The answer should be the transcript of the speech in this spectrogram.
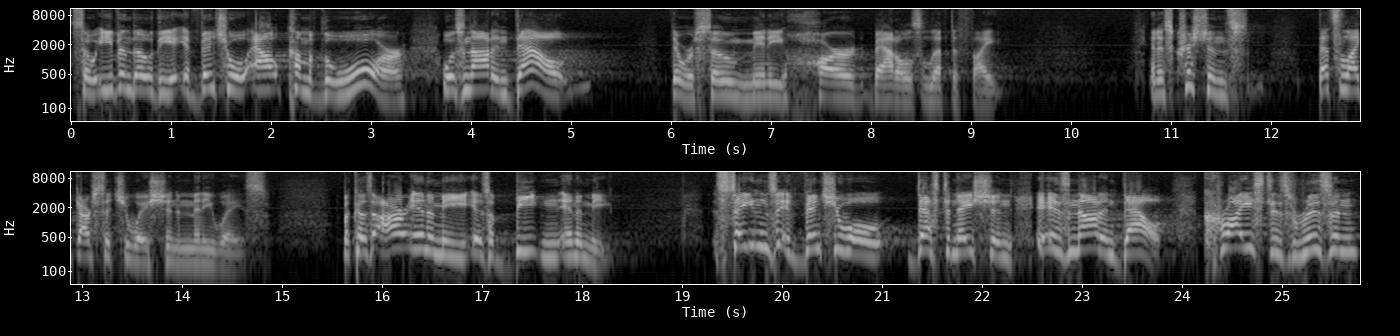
So, even though the eventual outcome of the war was not in doubt, there were so many hard battles left to fight. And as Christians, that's like our situation in many ways. Because our enemy is a beaten enemy. Satan's eventual destination is not in doubt. Christ is risen,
